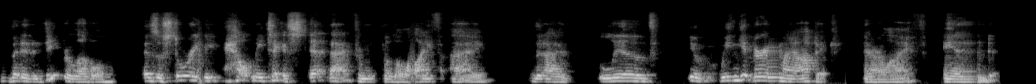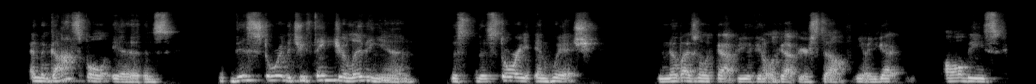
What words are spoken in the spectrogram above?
but at a deeper level, as a story helped me take a step back from from the life I that I live. You know, we can get very myopic in our life, and and the gospel is this story that you think you're living in, this the story in which nobody's going to look out for you if you don't look out for yourself. You know, you got all these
